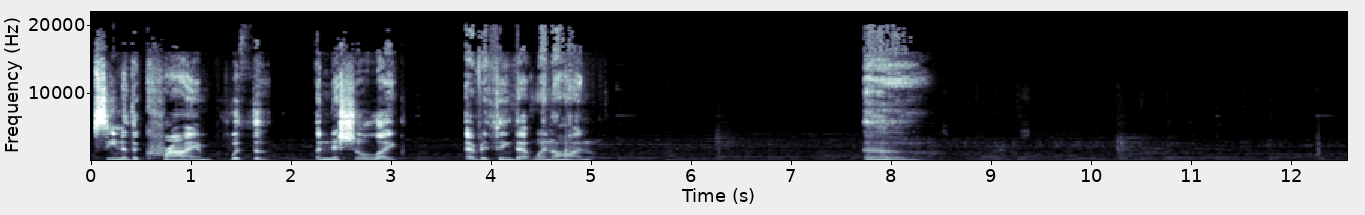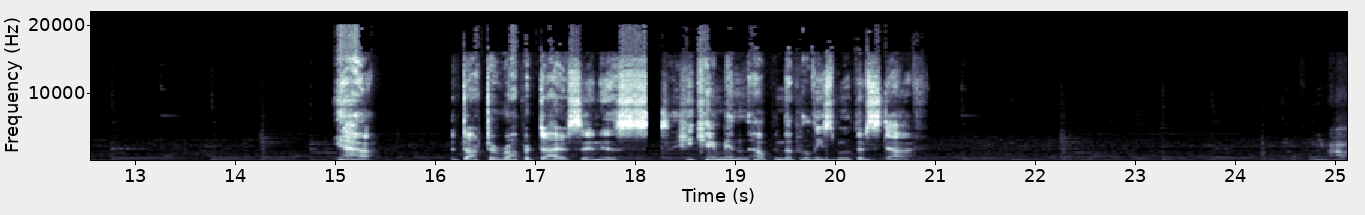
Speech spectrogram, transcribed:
scene of the crime with the initial, like, everything that went on. Oh. Yeah. Dr. Robert Dyerson is. He came in helping the police move their stuff. Have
